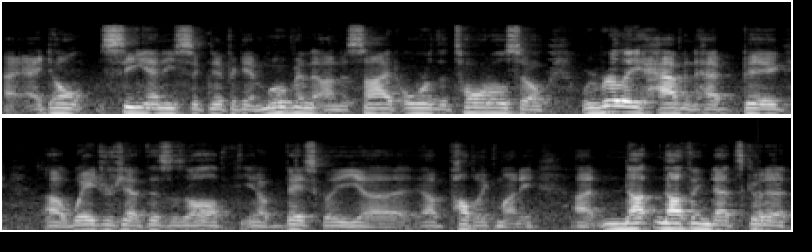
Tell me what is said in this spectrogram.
I, I, don't see any significant movement on the side or the total. So we really haven't had big uh, wagers yet. This is all, you know, basically uh, public money. Uh, not, nothing that's going to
